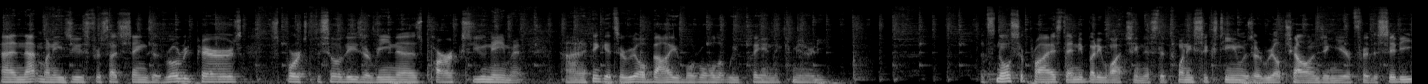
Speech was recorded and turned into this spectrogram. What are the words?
And that money is used for such things as road repairs, sports facilities, arenas, parks, you name it. And I think it's a real valuable role that we play in the community. It's no surprise to anybody watching this that 2016 was a real challenging year for the city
